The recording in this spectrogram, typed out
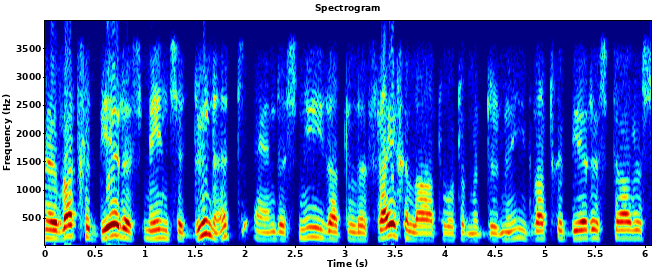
Nou wat gebeur is mense doen dit en dis nie dat hulle vrygelaat word om dit doen nie. Wat gebeur is daar is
